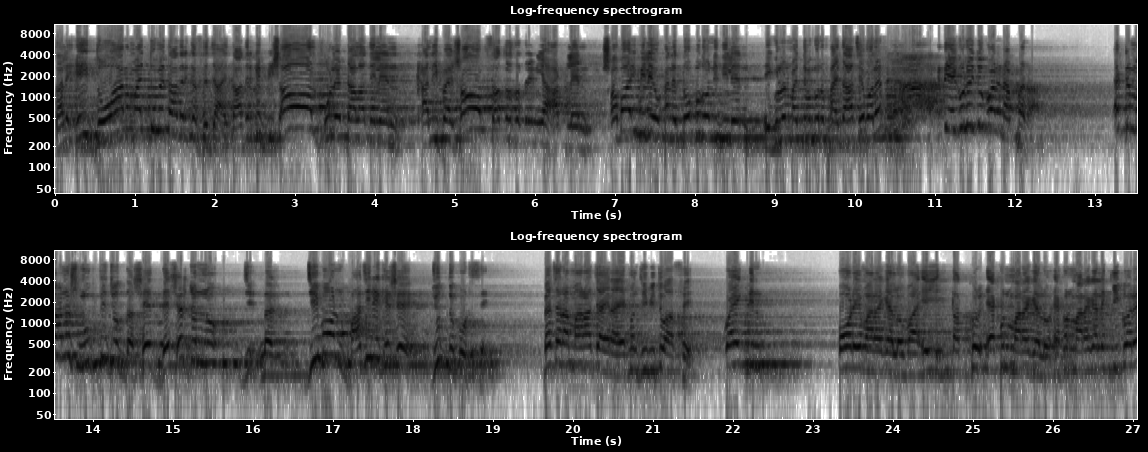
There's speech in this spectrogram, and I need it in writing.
তাহলে এই দোয়ার মাধ্যমে তাদের কাছে যায়। তাদেরকে বিশাল ফুলের ডালা দিলেন খালি পায়ে সব ছাত্রছাত্রী নিয়ে হাঁটলেন সবাই মিলে ওখানে তোপধ্বনি দিলেন। এগুলোর মাধ্যমে কোনো ফায়দা আছে বলেন? কিন্তু এগুলোই তো করেন আপনারা। একটা মানুষ মুক্তিযোদ্ধা, সে দেশের জন্য জীবন বাজি রেখে সে যুদ্ধ করছে। বেচারা মারা যায় না, এখন জীবিত আছে। কয়েকদিন পরে মারা গেল বা এই তাৎক্ষর এখন মারা গেল। এখন মারা গেলে কি করে?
